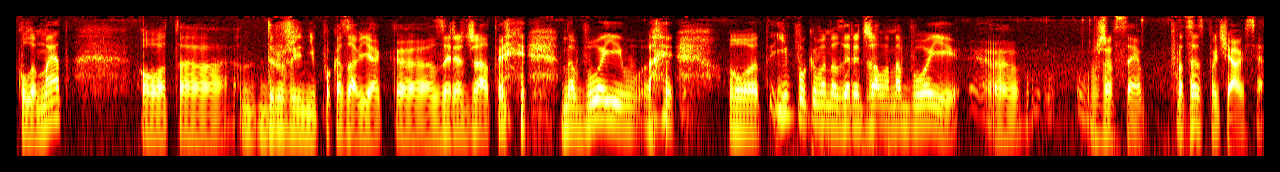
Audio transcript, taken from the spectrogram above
кулемет. От, е, дружині показав, як е, заряджати набої. От, і поки вона заряджала набої, е, вже все, процес почався.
